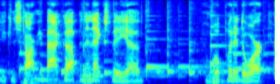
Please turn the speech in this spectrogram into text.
you can start me back up in the next video and we'll put it to work.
